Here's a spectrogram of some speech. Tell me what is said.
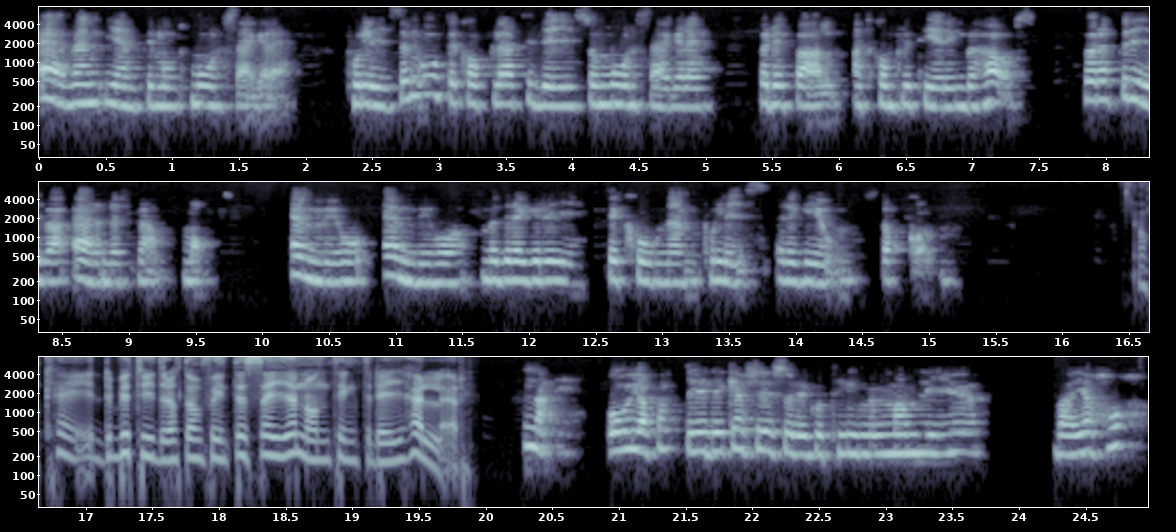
även gentemot målsägare. Polisen återkopplar till dig som målsägare för det fall att komplettering behövs för att driva ärendet framåt. Mvh, Mvh bedrägerisektionen polis region Stockholm. Okej, det betyder att de får inte säga någonting till dig heller. Nej, och jag fattar ju, det kanske är så det går till, men man blir ju bara jaha.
